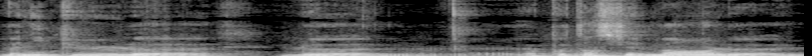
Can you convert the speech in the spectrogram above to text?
manipule euh, le potentiellement le,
